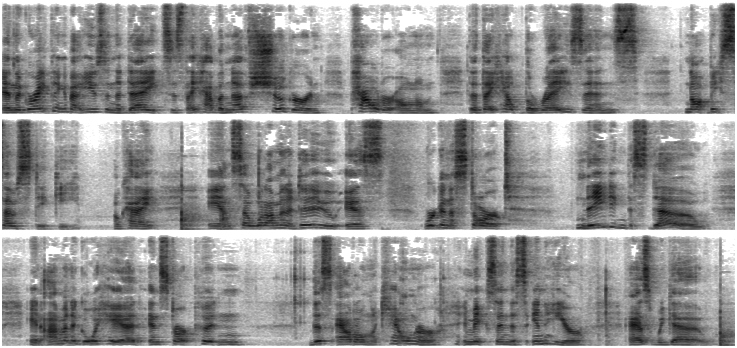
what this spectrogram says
and the great thing about using the dates is they have enough sugar and powder on them that they help the raisins not be so sticky, okay? And so what I'm gonna do is we're gonna start kneading this dough and I'm gonna go ahead and start putting this out on the counter and mixing this in here as we go.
